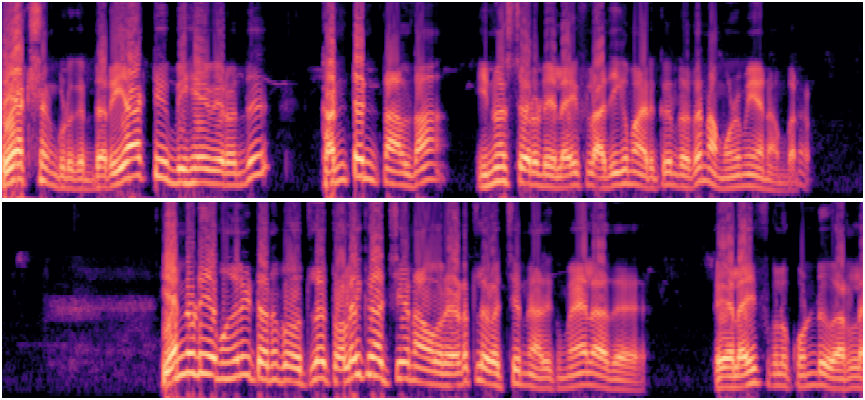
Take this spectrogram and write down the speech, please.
ரியாக்ஷன் கொடுக்குறது. ரியாக்டிவ் பிஹேவியர் வந்து கண்டென்ட்னால் தான் இன்வெஸ்டருடைய லைஃப்பில் அதிகமாக இருக்குன்றதை நான் முழுமையாக நம்புறேன். என்னுடைய முதலீட்டு அனுபவத்தில் தொலைக்காட்சியை நான் ஒரு இடத்துல வச்சிருந்தேன். அதுக்கு மேலே அதை என் லைஃப்குள்ளே கொண்டு வரல.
